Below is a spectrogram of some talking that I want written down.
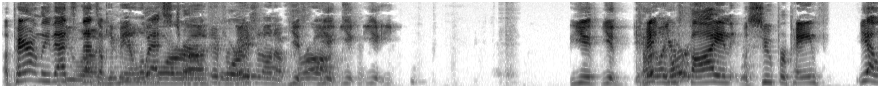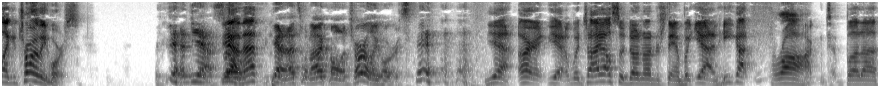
Apparently, that's You, uh, that's a give me a little Midwest more term uh, for information on a you, frog. you, you, you, you, hit your horse? thigh and it was super painful. Yeah, like a Charlie horse. yeah, yeah, so, Yeah, that- yeah, that's what I call a Charlie horse. Yeah, all right, yeah, which I also don't understand, but yeah, he got frogged. But uh,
